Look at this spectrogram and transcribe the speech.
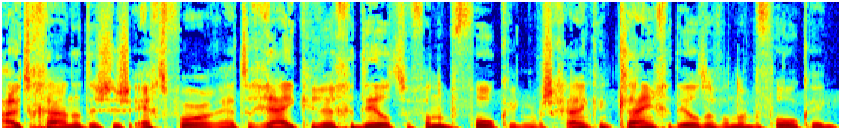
uitgaan, dat is dus echt voor het rijkere gedeelte van de bevolking. Waarschijnlijk een klein gedeelte van de bevolking.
